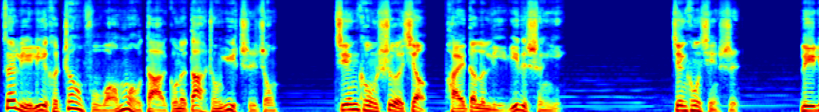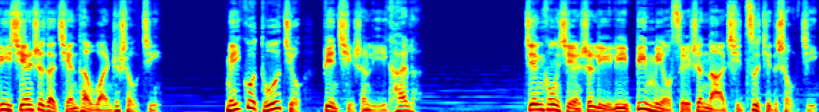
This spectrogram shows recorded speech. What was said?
在李丽和丈夫王某打工的大众浴池中，监控摄像拍到了李丽的身影。监控显示，李丽先是在前台玩着手机，没过多久便起身离开了。监控显示，李丽并没有随身拿起自己的手机。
